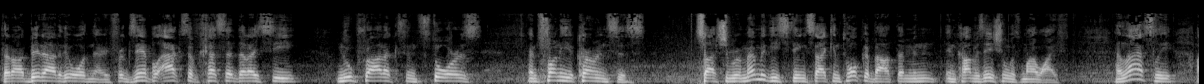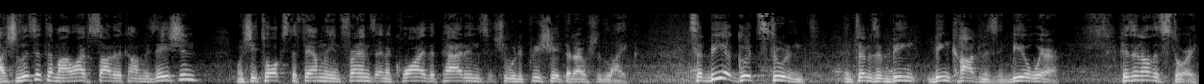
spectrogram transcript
that are a bit out of the ordinary. For example, acts of chesed that I see, new products in stores, and funny occurrences. So I should remember these things so I can talk about them in, in conversation with my wife. And lastly, I should listen to my wife's side of the conversation when she talks to family and friends and acquire the patterns she would appreciate that I should like. So be a good student in terms of being, being cognizant, be aware. Here's another story.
